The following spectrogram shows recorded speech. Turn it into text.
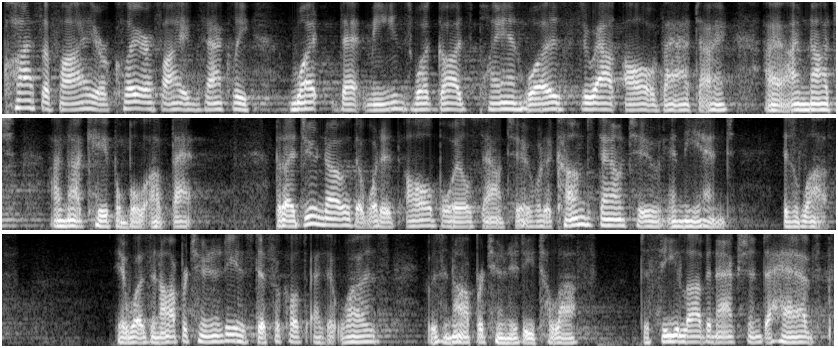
classify or clarify exactly what that means, what God's plan was throughout all of that. I, I, am not, I'm not capable of that. But I do know that what it all boils down to, what it comes down to in the end, is love. It was an opportunity, as difficult as it was, it was an opportunity to love, to see love in action, to have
